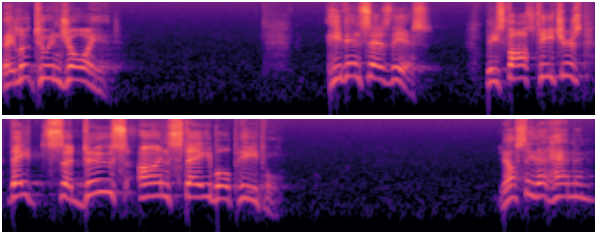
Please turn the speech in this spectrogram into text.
They looked to enjoy it. He then says this these false teachers, they seduce unstable people. Y'all see that happening?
